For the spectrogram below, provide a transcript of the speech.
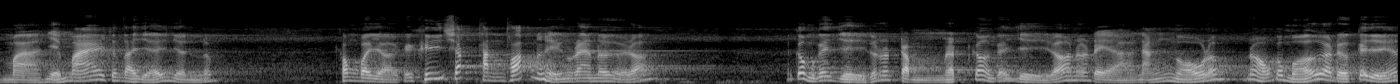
mà nhiễm ái chúng ta dễ nhìn lắm không bao giờ cái khí sắc thanh thoát nó hiện ra nơi người đó. Có một cái gì đó nó trầm nịch có một cái gì đó nó đè nặng ngộ lắm nó không có mở ra được cái gì hết.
